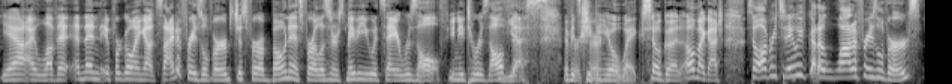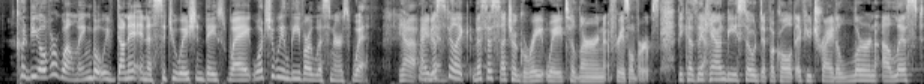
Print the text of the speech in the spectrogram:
Yeah, I love it. And then if we're going outside of phrasal verbs, just for a bonus for our listeners, maybe you would say resolve. You need to resolve Yes, this if it's keeping sure. you awake. So good. Oh my gosh. So Aubrey, today we've got a lot of phrasal verbs. Could be overwhelming, but we've done it in a situation based way. What should we leave our listeners with? Yeah, I just end. feel like this is such a great way to learn phrasal verbs because they can be so difficult if you try to learn a list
